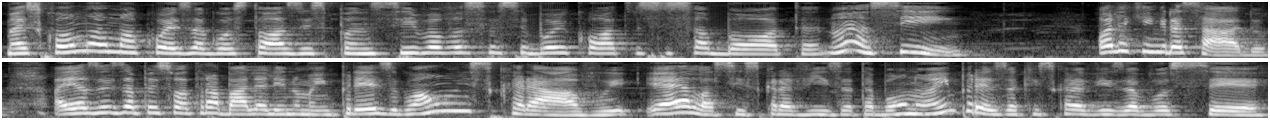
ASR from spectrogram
Mas como é uma coisa gostosa e expansiva, você se boicota se sabota. Não é assim? Olha que engraçado. Aí às vezes a pessoa trabalha ali numa empresa igual um escravo e ela se escraviza, tá bom? Não é a empresa que escraviza você.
